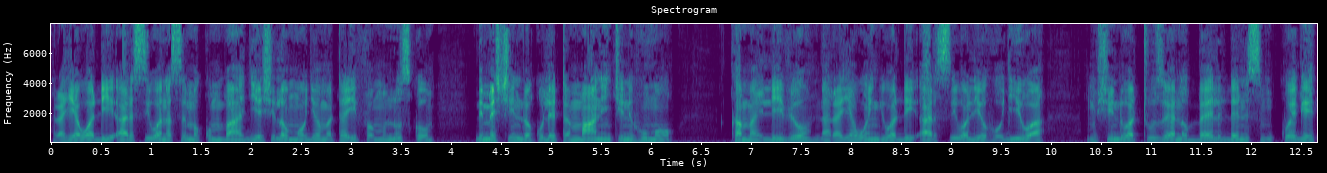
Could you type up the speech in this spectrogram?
Raia wa DRC wanasema kwamba jeshi la Umoja wa Mataifa MONUSCO limeshindwa kuleta amani nchini humo. Kama ilivyo na raia wengi wa DRC waliohojiwa, mshindi wa tuzo ya Nobel Denis Mukwege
